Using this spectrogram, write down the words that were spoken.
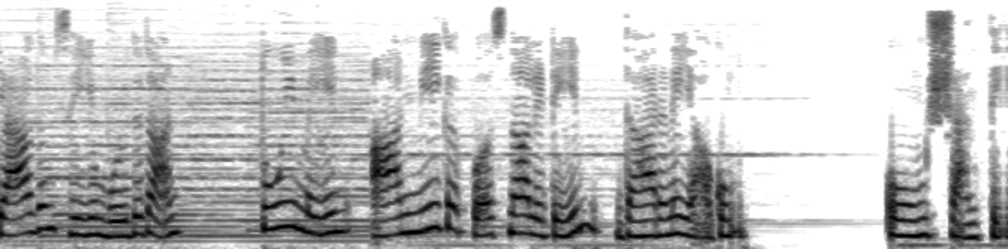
தியாகம் செய்யும் பொழுதுதான் தூய்மையின் ஆன்மீக பர்சனாலிட்டியின் தாரணையாகும். ஓம் சாந்தி.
